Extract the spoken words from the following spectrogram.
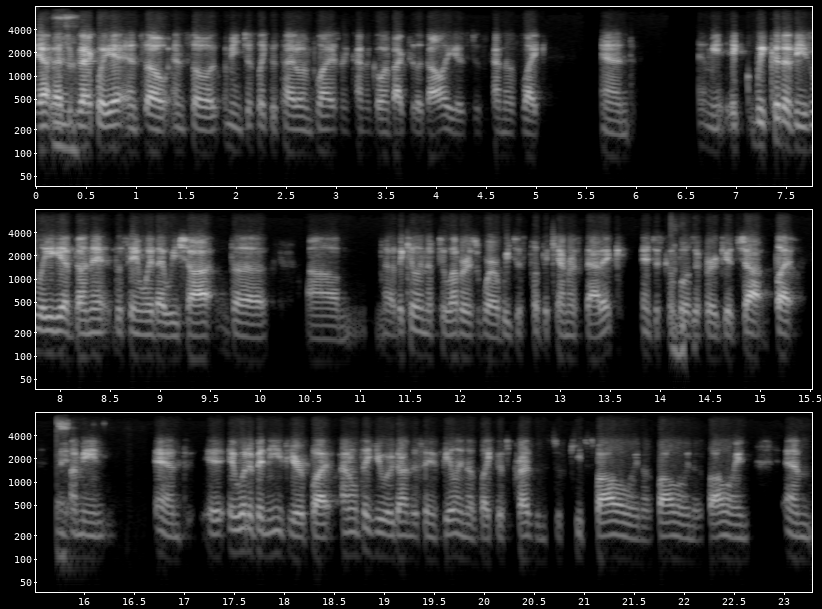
Yeah, that's Yeah. exactly it. And so, and so, I mean, just like the title implies, and kind of going back to the dolly is just kind of like, and I mean, it, we could have easily have done it the same way that we shot the um, uh, the killing of two lovers, where we just put the camera static and just compose it for a good shot. But Right. I mean, and it, it would have been easier, but I don't think you would have gotten the same feeling of like this presence just keeps following and following and following. And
